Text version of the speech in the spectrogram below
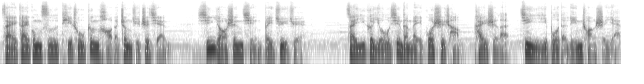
在该公司提出更好的证据之前，新药申请被拒绝。在一个有限的美国市场，开始了进一步的临床试验。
